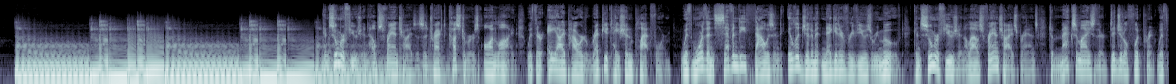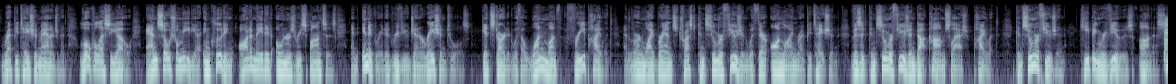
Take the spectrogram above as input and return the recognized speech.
Consumer Fusion helps franchises attract customers online with their AI powered reputation platform. With more than 70,000 illegitimate negative reviews removed, Consumer Fusion allows franchise brands to maximize their digital footprint with reputation management, local SEO, and social media, including automated owners' responses and integrated review generation tools. Get started with a one month free pilot and learn why brands trust Consumer Fusion with their online reputation. Visit consumerfusion.com slash pilot. Consumer Fusion, keeping reviews honest.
